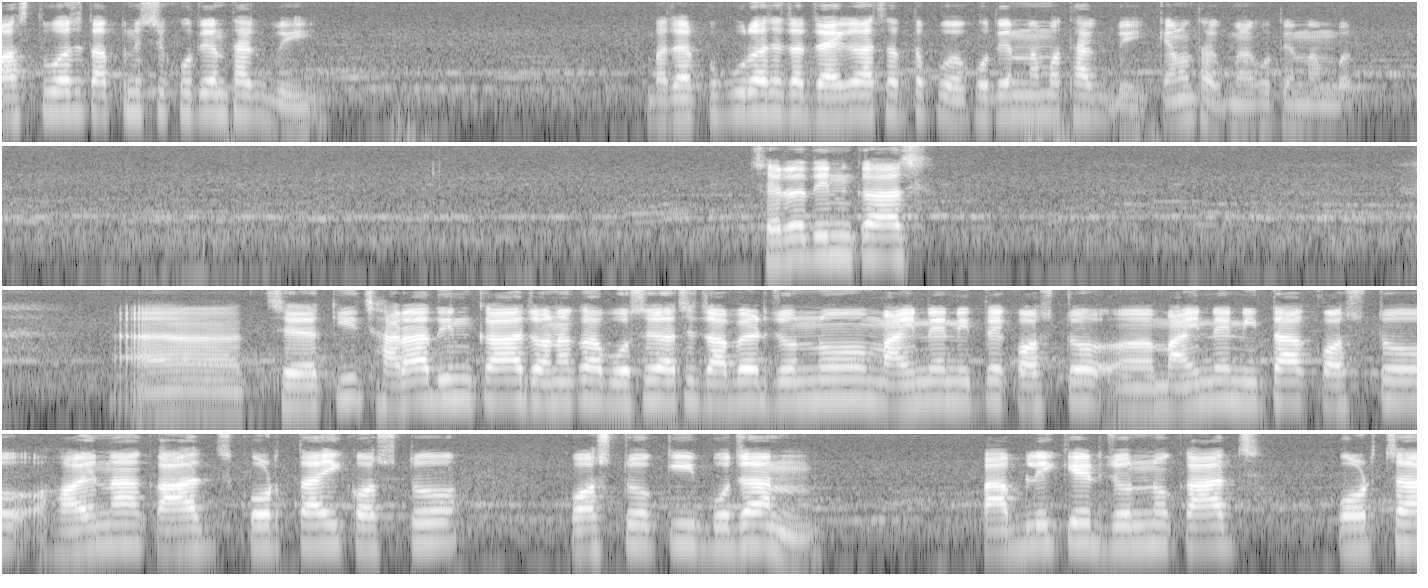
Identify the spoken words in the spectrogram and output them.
বাস্তু আছে তার তো নিশ্চয়ই খতিয়ান থাকবেই। বা যার পুকুর আছে, যার জায়গা আছে তার তো খতিয়ান নাম্বার থাকবেই। কেন থাকবে না খতিয়ান নাম্বার ছেড়ে দিন কাজ। কি সারা দিন কাজ? অনাকা বসে আছে যাবের জন্য। মাইনে নিতে কষ্ট মাইনে নিতা কষ্ট হয় না। কাজ করতাই কষ্ট কষ্ট কি বোঝান? পাবলিকের জন্য কাজ করছা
